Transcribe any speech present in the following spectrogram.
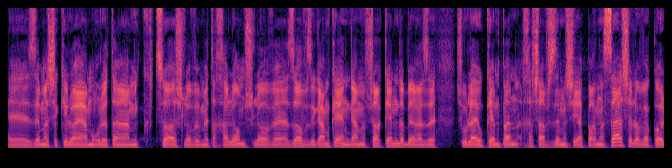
אה, זה מה שכאילו היה אמור להיות המקצוע שלו ובאמת החלום שלו, ועזוב, זה גם כן, גם אפשר כן לדבר על זה, שאולי הוא כן פן, חשב שזה מה שיהיה הפרנסה שלו והכל,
